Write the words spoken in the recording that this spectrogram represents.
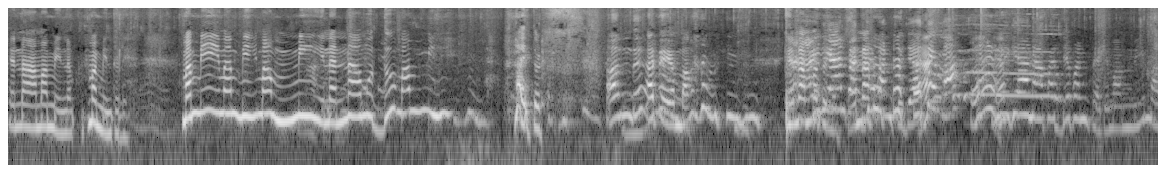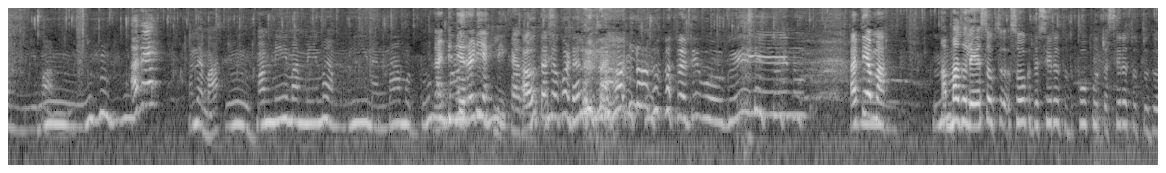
ಎನ್ನ ಮಮ್ಮಿ ಮಮ್ಮಿ ಅಂತಲೇ. ಮಮ್ಮಿ ಮಮ್ಮಿ ಮಮ್ಮಿ ನನ್ನ ಮುದ್ದು ಮಮ್ಮಿ. ಆಯ್ತು ಅಂದು ಅದೇ ಅಮ್ಮ. ಪದ್ಯ ಪಂಪೆ ಮಮ್ಮಿ ಮಮ್ಮಿ ಮಮ್ಮಿ. ಅದೇ? ಅಂದೆಮ್ಮ ಮಮ್ಮಿ ಮಮ್ಮಿ ಮಮ್ಮಿ ನನ್ನ ಮುದ್ದು ಗಂಟಿನ ರೆಡಿ ಹಾಕ್ಲಿ ಅವತನ ಕೊಡಲು ನಾನು ಬರದೆ ಹೋಗು ಏನು ಅತ್ತೆ ಅಮ್ಮ. ಅಮ್ಮ ತುಲೆ ಸೋಕ್ ಸೋಕದ ಸಿರ ತುದ್ದು ಪೂ ಪೂತ ಸಿರ ತುತ್ತದು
